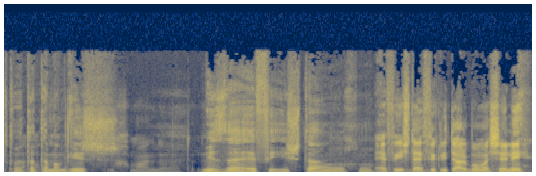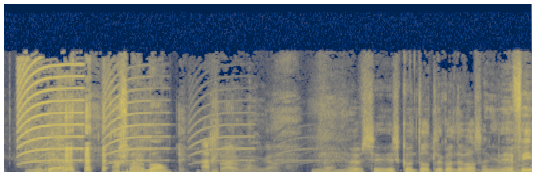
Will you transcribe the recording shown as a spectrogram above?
זאת אומרת, אתה מרגיש... מחמאה גדולה. תודה. מי זה אפי אישטה? אפי אישטה הפיק לי את האלבום השני. אני יודע. אחלה אלבום. אחלה אלבום גם. אני אוהב שיש קונטרות לכל דבר שאני אומר. אפי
